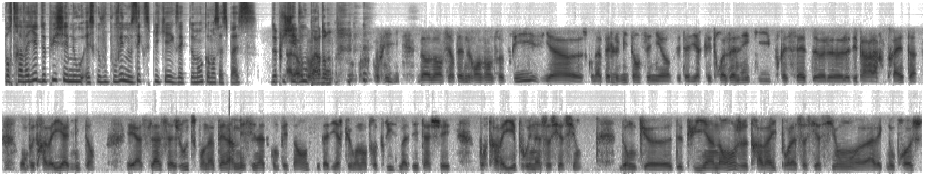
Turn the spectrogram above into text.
pour travailler depuis chez nous. Est-ce que vous pouvez nous expliquer exactement comment ça se passe? Depuis chez Alors, vous, pardon. dans, certaines grandes entreprises, il y a euh, ce qu'on appelle le mi-temps senior, c'est-à-dire que les trois années qui précèdent le, départ à la retraite, on peut travailler à mi-temps. Et à cela s'ajoute ce qu'on appelle un mécénat de compétences, c'est-à-dire que mon entreprise m'a détaché pour travailler pour une association. Donc euh, depuis un an, je travaille pour l'association euh, avec nos proches,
